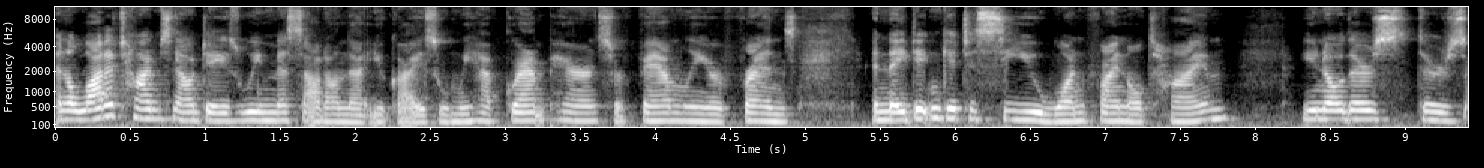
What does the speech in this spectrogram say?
And a lot of times nowadays, we miss out on that, you guys, when we have grandparents or family or friends and they didn't get to see you one final time you know there's there's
